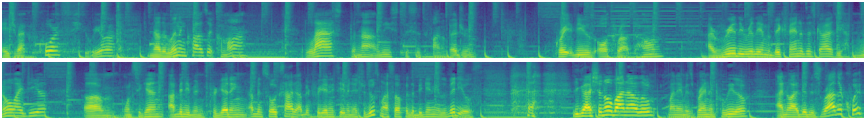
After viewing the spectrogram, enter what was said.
HVAC, of course, here we are. Another linen closet, come on. Last but not least, this is the final bedroom. Great views all throughout the home. I really, really am a big fan of this, guys. You have no idea. Um, once again, I've been even forgetting, I've been so excited, I've been forgetting to even introduce myself at the beginning of the videos. you guys should know by now though, my name is Brandon Pulido. I know I did this rather quick,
